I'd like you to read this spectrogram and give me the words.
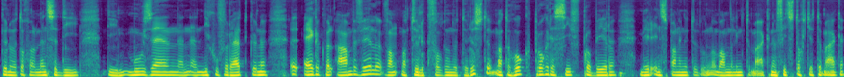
kunnen we toch wel mensen die, die moe zijn en, niet goed vooruit kunnen, eigenlijk wel aanbevelen van natuurlijk voldoende te rusten, maar toch ook progressief proberen meer inspanningen te doen, een wandeling te maken, een fietstochtje te maken.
